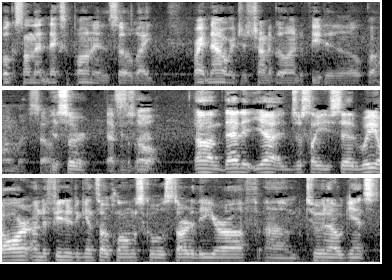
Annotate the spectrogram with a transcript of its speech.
focus on that next opponent. So like right now, we're just trying to go undefeated in Oklahoma. So Yes, sir. that's Yes, the sir. goal. Um, that yeah, just like you said, we are undefeated against Oklahoma schools. Started the year off um, two and zero against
